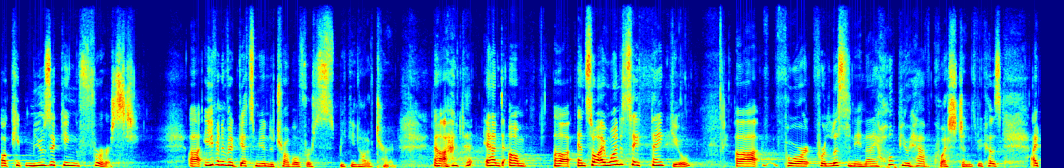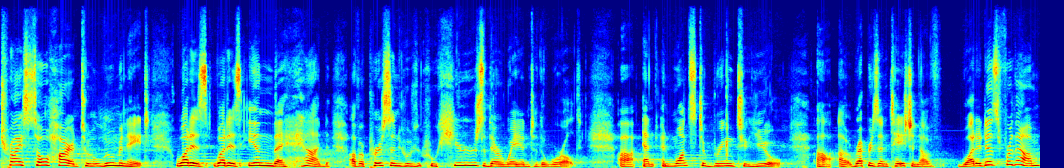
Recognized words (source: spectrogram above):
I'll keep musicking first, uh, even if it gets me into trouble for speaking out of turn. Uh, and um, uh, and so I want to say thank you uh, for, for listening, and I hope you have questions because I try so hard to illuminate what is, what is in the head of a person who, who hears their way into the world uh, and, and wants to bring to you uh, a representation of what it is for them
